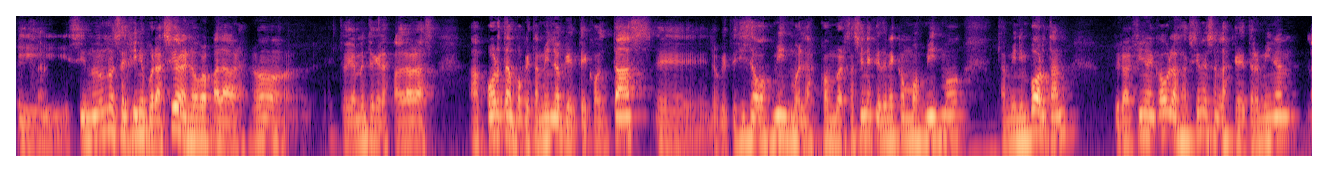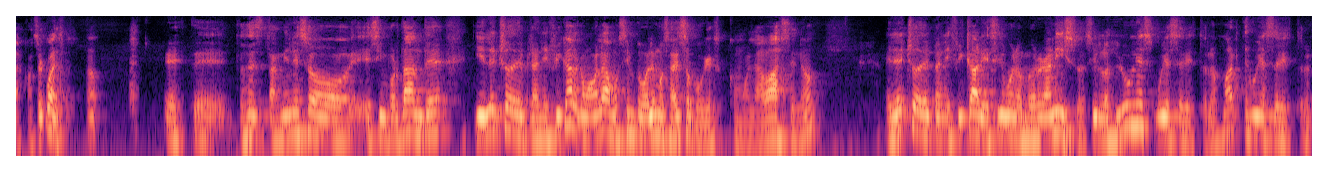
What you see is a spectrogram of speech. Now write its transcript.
Y si uno se define por acciones, no por palabras, ¿no? Obviamente que las palabras aportan porque también lo que te contás, eh, lo que te decís a vos mismo, las conversaciones que tenés con vos mismo también importan, pero al fin y al cabo las acciones son las que determinan las consecuencias. ¿no? Este, entonces también eso es importante y el hecho de planificar, como hablábamos, siempre volvemos a eso porque es como la base, ¿no? El hecho de planificar y decir, bueno, me organizo, decir, los lunes voy a hacer esto, los martes voy a hacer esto.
